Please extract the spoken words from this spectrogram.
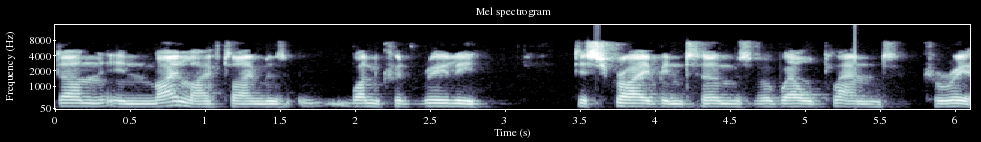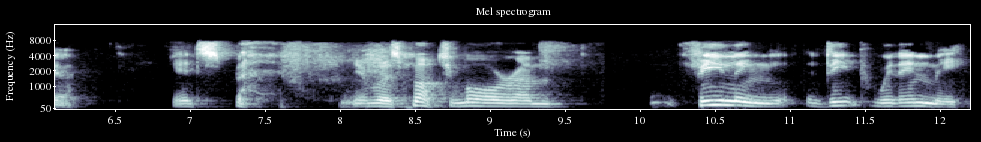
done in my lifetime is one could really describe in terms of a well planned career. It's it was much more um, feeling deep within me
